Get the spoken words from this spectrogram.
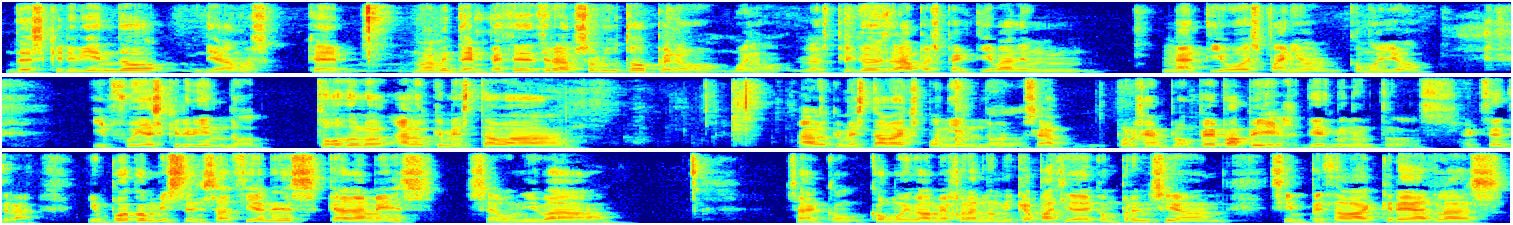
describiendo, digamos, que nuevamente empecé de cero absoluto, pero bueno, lo explico desde la perspectiva de un nativo español como yo y fui escribiendo todo lo, a lo que me estaba a lo que me estaba exponiendo. O sea, por ejemplo, Peppa Pig, 10 minutos, etc. Y un poco mis sensaciones cada mes, según iba, o sea, cómo, iba mejorando mi capacidad de comprensión, si empezaba a crear las,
